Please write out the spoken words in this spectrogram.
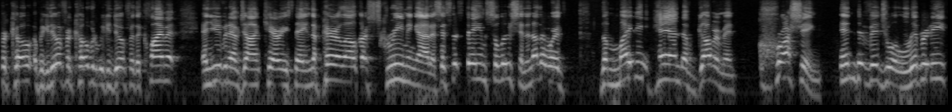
for COVID. We can do it for COVID, we can do it for the climate. And you even have John Kerry saying the parallels are screaming at us. It's the same solution. In other words, the mighty hand of government crushing individual liberty,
